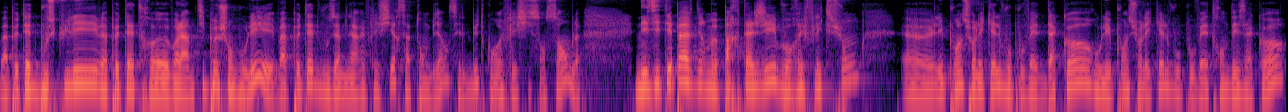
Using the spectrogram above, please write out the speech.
va peut-être bousculer, va peut-être euh, voilà un petit peu chambouler et va peut-être vous amener à réfléchir, ça tombe bien, c'est le but qu'on réfléchisse ensemble. N'hésitez pas à venir me partager vos réflexions, euh, les points sur lesquels vous pouvez être d'accord ou les points sur lesquels vous pouvez être en désaccord.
